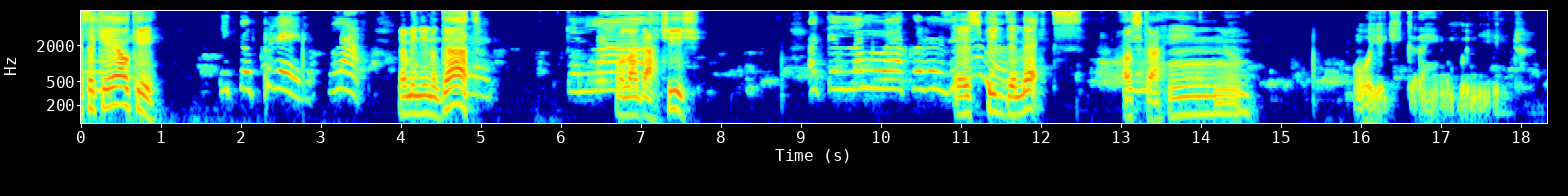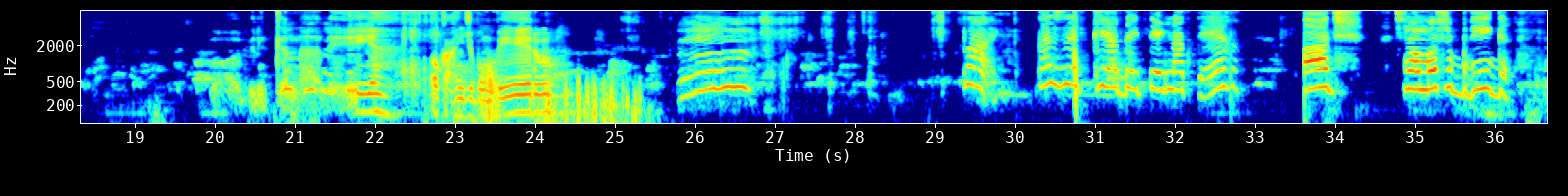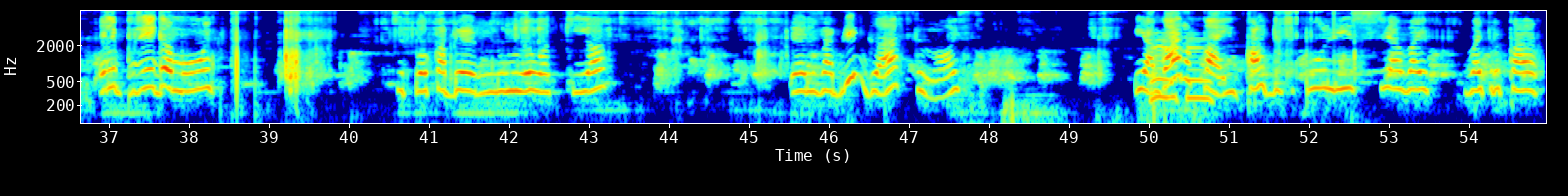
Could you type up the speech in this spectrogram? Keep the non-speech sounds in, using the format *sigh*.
Essa aqui é o quê? Itopreiro. Lá. É o menino gato? Lá. Ou lagartixa? Aquele lá não é a corozinha. É Speed the Max. Olha os carrinhos. Olha que carrinho bonito. Ó, brincando na areia. Olha o carrinho de bombeiro. Hum. Pai, casa que eu deitei na terra. Pode. Senão o moço briga. Ele briga muito. Se pôr o cabelo meu aqui, ó. Ele vai brigar com nós. E agora, pai, o carro de polícia vai, vai trocar.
